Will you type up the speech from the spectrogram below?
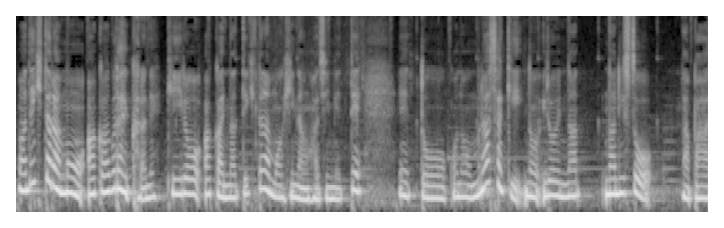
まあ、できたらもう赤ぐらいからね黄色赤になってきたらもう避難を始めて、えっと、この紫の色になりそうな場合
